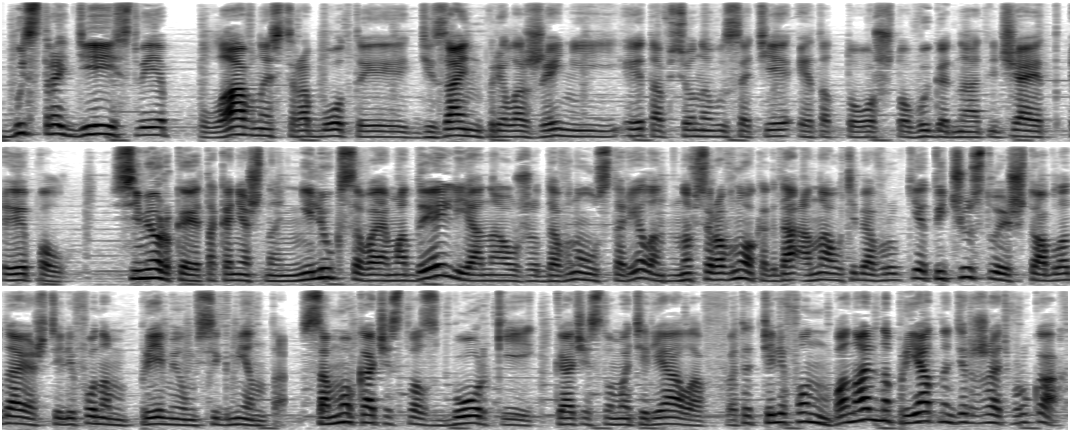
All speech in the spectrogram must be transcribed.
Быстродействие, плавность работы, дизайн приложений, это все на высоте, это то, что выгодно отличает Apple. Семерка это, конечно, не люксовая модель, и она уже давно устарела, но все равно, когда она у тебя в руке, ты чувствуешь, что обладаешь телефоном премиум сегмента. Само качество сборки, качество материалов, этот телефон банально приятно держать в руках.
